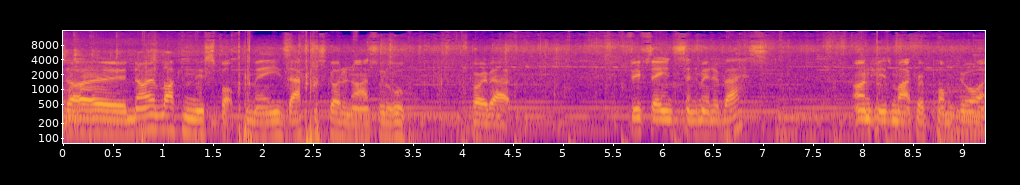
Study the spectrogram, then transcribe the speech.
So no luck in this spot for me. Zach just got a nice little, probably about 15 centimeter bass on his micro pompadour.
